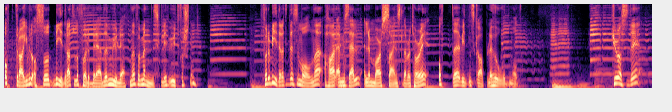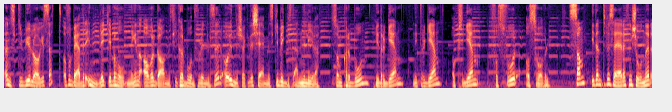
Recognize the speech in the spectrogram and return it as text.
Oppdraget vil også bidra til å forberede mulighetene for menneskelig utforskning. For å bidra til disse målene har MSL, eller Mars Science Laboratory, åtte vitenskapelige hovedmål. Curiosity ønsker biologisk sett å få bedre innblikk i beholdningen av organiske karbonforbindelser og undersøke de kjemiske byggesteinene i livet, som karbon, hydrogen, nitrogen, oksygen, fosfor og svovel. Samt identifisere funksjoner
